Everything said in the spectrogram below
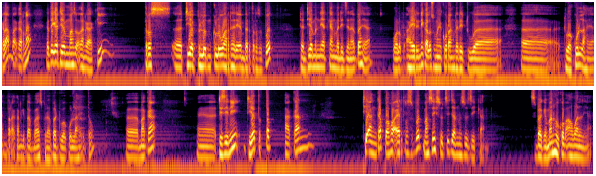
Kenapa? Karena ketika dia memasukkan kaki, terus uh, dia belum keluar dari ember tersebut, dan dia meniatkan mandi janabah ya walaupun air ini kalau semuanya kurang dari dua uh, dua kulah ya ntar akan kita bahas berapa dua kulah itu uh, maka uh, di sini dia tetap akan dianggap bahwa air tersebut masih suci dan mensucikan. Sebagaimana hukum awalnya.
